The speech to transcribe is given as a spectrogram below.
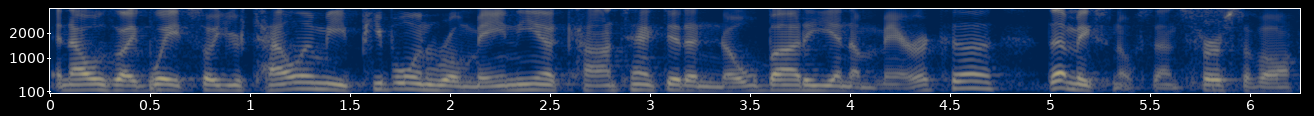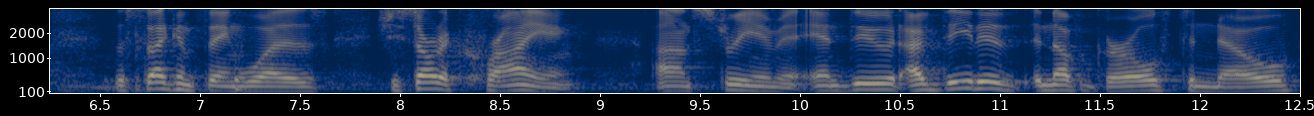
and I was like, wait. So you're telling me people in Romania contacted a nobody in America? That makes no sense. First of all, the second thing was she started crying. on stream. And dude, I've dated enough girls to know.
